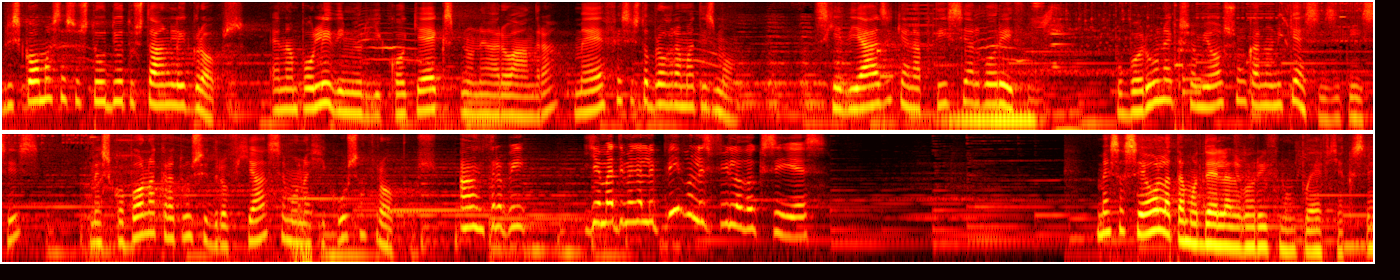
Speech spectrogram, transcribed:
Βρισκόμαστε στο στούντιο του Stanley Grops, έναν πολύ δημιουργικό και έξυπνο νεαρό άνδρα με έφεση στον προγραμματισμό. Σχεδιάζει και αναπτύσσει αλγορίθμους που μπορούν να εξομοιώσουν κανονικές συζητήσεις με σκοπό να κρατούν συντροφιά σε μοναχικούς ανθρώπους. Άνθρωποι γεμάτοι μεγαλεπίβολες φιλοδοξίες. Μέσα σε όλα τα μοντέλα αλγορίθμων που έφτιαξε,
